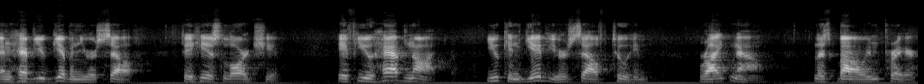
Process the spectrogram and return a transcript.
and have you given yourself to his lordship? If you have not, you can give yourself to him right now. Let's bow in prayer.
